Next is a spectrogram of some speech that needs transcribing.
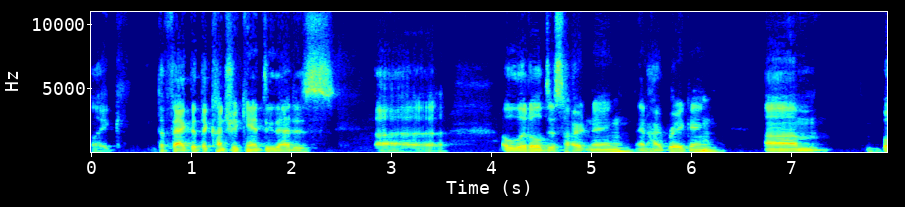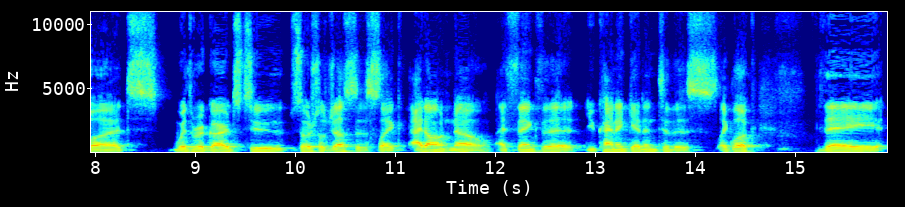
like the fact that the country can't do that is uh, a little disheartening and heartbreaking. Um, but with regards to social justice, like I don't know. I think that you kind of get into this. Like, look, they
